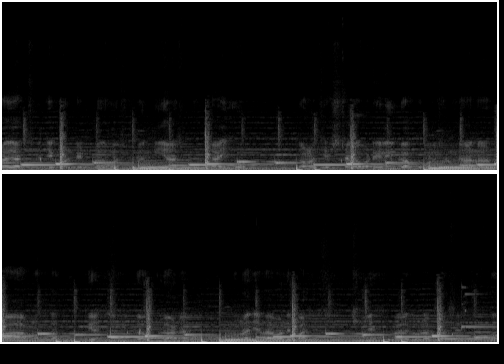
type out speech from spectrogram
করা যাচ্ছে যে কন্টেন্টগুলো তোমার সামনে নিয়ে আসব। যাই হোক, তো আমরা চেষ্টা করব ডেলি ব্লগ তোমার সামনে আনার বা আমরা কোথাও ঘুরতে যাচ্ছি, সেই ব্লগগুলো আনার। তোমরা যেভাবে আমাদের পাশে ছিলে, সেভাবে তোমরা পাশে থাকো।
